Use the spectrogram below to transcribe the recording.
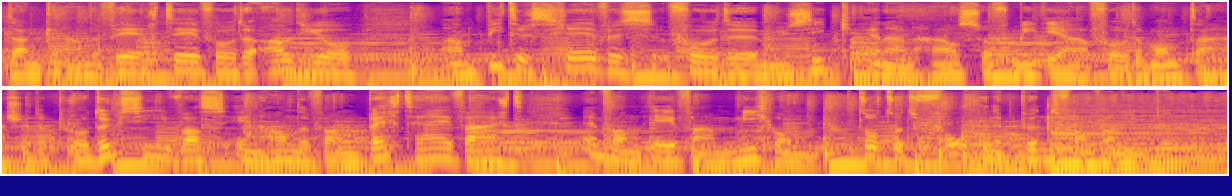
Dank aan de VRT voor de audio, aan Pieter Schevers voor de muziek en aan House of Media voor de montage. De productie was in handen van Bert Heijvaart en van Eva Michon. Tot het volgende punt van Van Impe.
